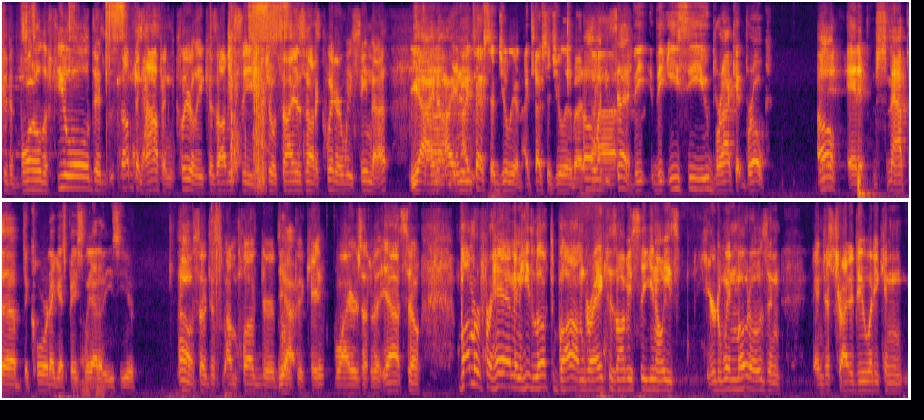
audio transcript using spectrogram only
did it boil the fuel? Did something happen? Clearly, because obviously Josiah's not a quitter. We've seen that. Yeah, I know. Um, I, I texted Julian. I texted Julian about it. Oh, what'd he Uh, say? The the ECU bracket broke. Oh, and it snapped the the cord, I guess, basically out of the ECU. Oh, so it just unplugged or broke Yeah. the cable wires out of it. Yeah, so bummer for him, and he looked bummed, right? Because obviously, you know, he's here to win motos and and just try to do what he can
